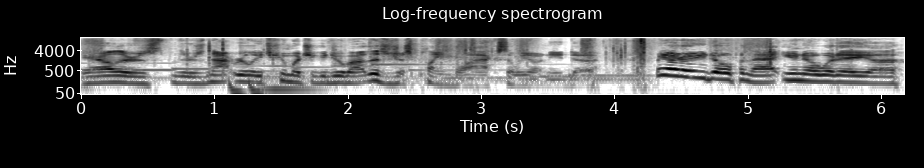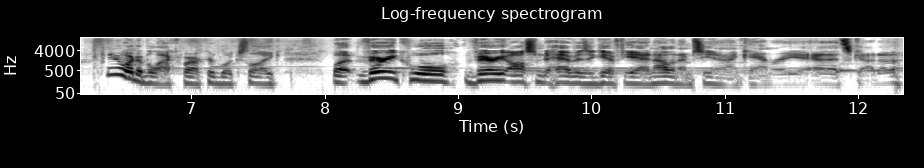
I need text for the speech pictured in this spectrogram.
you know, there's there's not really too much you can do about it. This is just plain black, so we don't need to we don't need to open that. You know what a uh, you know what a black record looks like. But very cool, very awesome to have as a gift. Yeah, now that I'm seeing it on camera, yeah, that's gotta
